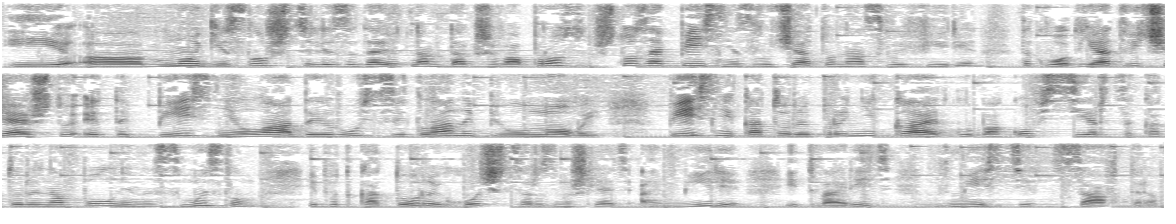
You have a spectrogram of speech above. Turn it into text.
И э, многие слушатели задают нам также вопрос, что за песни звучат у нас в эфире. Так вот, я отвечаю, что это песни Лады и Русь Светланы Пиуновой. Песни, которые проникают глубоко в сердце, которые наполнены смыслом и под которые хочется размышлять о мире и творить вместе с автором.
